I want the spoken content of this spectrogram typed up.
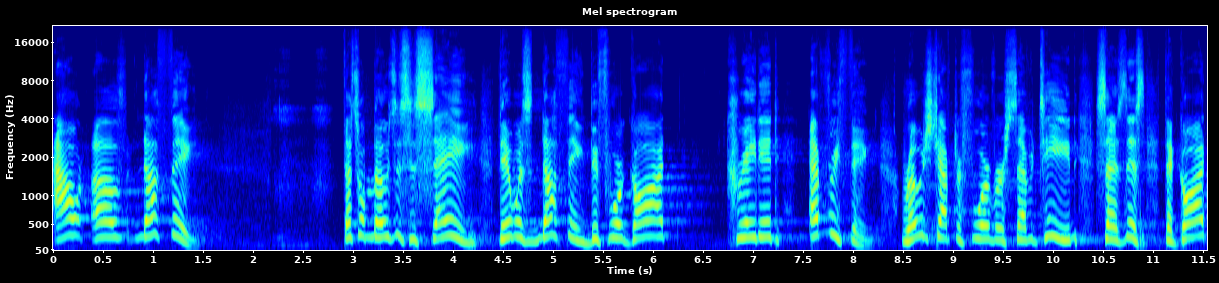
out of nothing. That's what Moses is saying. There was nothing before God created everything. Romans chapter 4, verse 17 says this that God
